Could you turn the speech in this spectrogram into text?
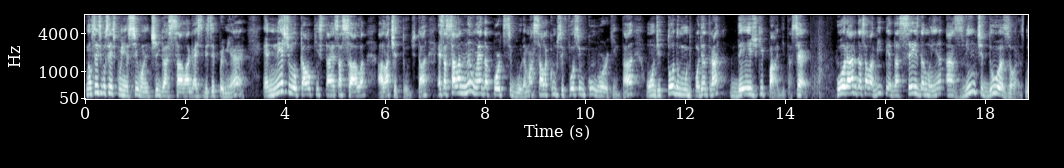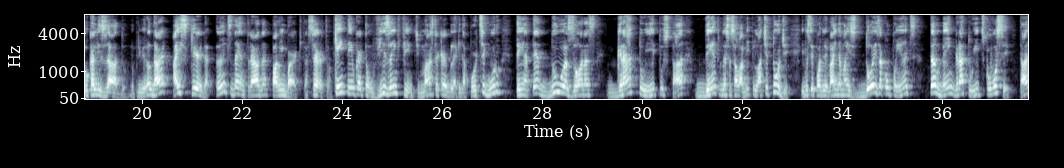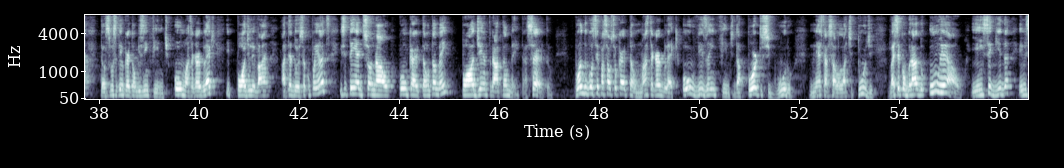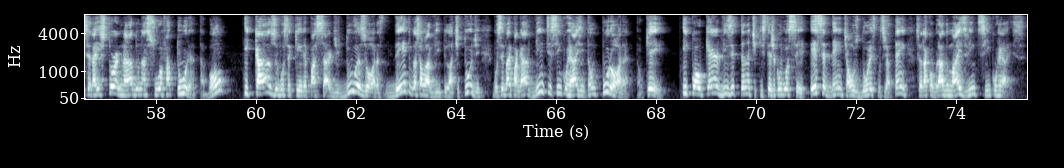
Não sei se vocês conheciam a antiga sala HSBC Premier. É neste local que está essa sala, a Latitude, tá? Essa sala não é da Porto Seguro, é uma sala como se fosse um coworking, tá? Onde todo mundo pode entrar desde que pague, tá certo? O horário da sala VIP é das 6 da manhã às 22 horas, localizado no primeiro andar, à esquerda, antes da entrada para o embarque, tá certo? Quem tem o cartão Visa Infinity Mastercard Black da Porto Seguro tem até duas horas gratuitos, tá? Dentro dessa sala VIP Latitude. E você pode levar ainda mais dois acompanhantes também gratuitos com você, tá? Então, se você tem o cartão Visa Infinity ou Mastercard Black, e pode levar até dois acompanhantes, e se tem adicional com o cartão também, pode entrar também, tá certo? Quando você passar o seu cartão Mastercard Black ou Visa Infinity da Porto Seguro nesta sala Latitude, vai ser cobrado um real e em seguida ele será estornado na sua fatura, tá bom? E caso você queira passar de duas horas dentro da sala VIP Latitude, você vai pagar 25 reais então por hora, tá ok? E qualquer visitante que esteja com você excedente aos dois que você já tem, será cobrado mais 25 reais.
